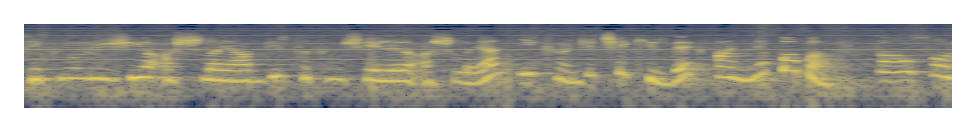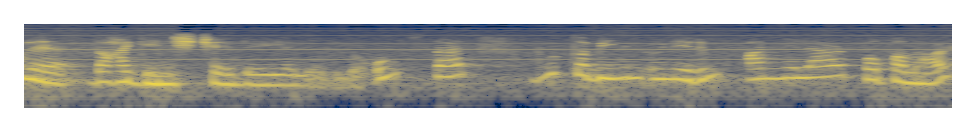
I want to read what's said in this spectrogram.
Teknolojiyi aşılayan, bir takım şeyleri aşılayan ilk önce çekirdek anne baba. Daha sonra daha geniş çevreye yayılıyor. O yüzden burada benim önerim anneler babalar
